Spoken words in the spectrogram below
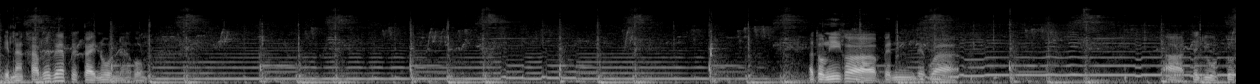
เห็นหลังคาแวบๆไกลๆโน่นนะครับผมตรงนี้ก็เป็นเรียกว่าอาจจะอยู่ตัว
